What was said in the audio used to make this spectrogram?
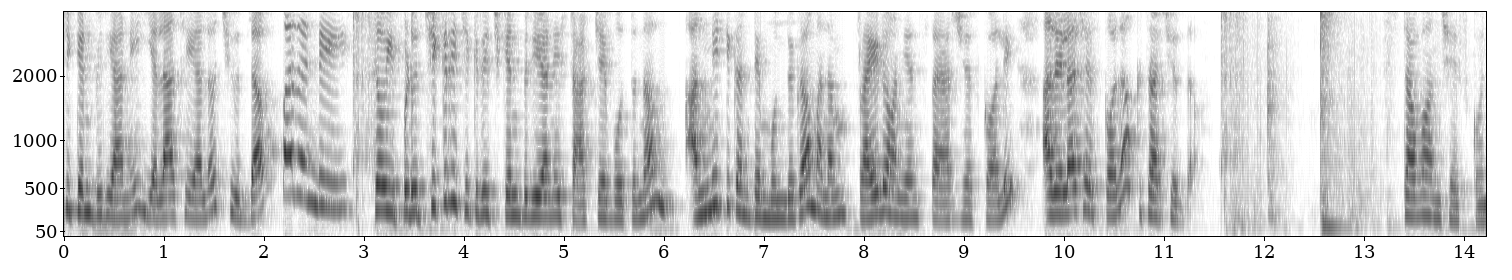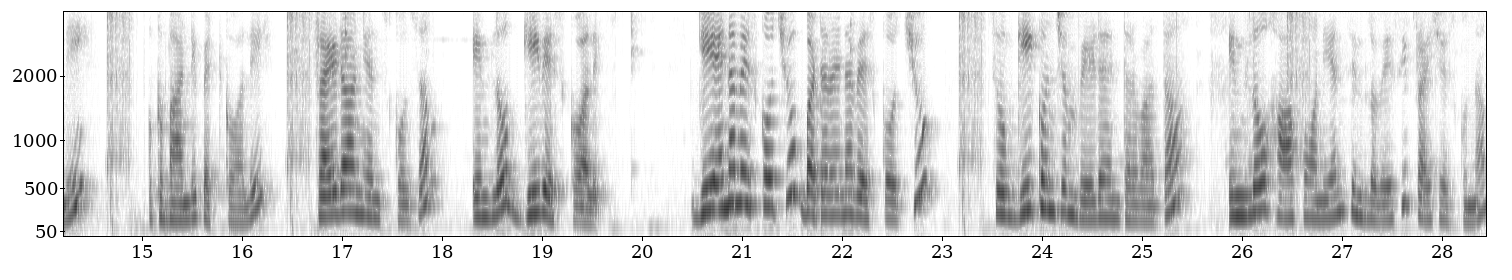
చికెన్ బిర్యానీ ఎలా చేయాలో చూద్దాం. పదండి. సో ఇప్పుడు చికిరీ చికిరీ చికెన్ బిర్యానీ స్టార్ట్ చేయబోతున్నాం. అన్నిటికంటే ముందుగా మనం ఫ్రైడ్ ఆనియన్స్ తయారు చేసుకోవాలి. అది ఎలా చేసుకోవాలో ఒకసారి చూద్దాం. స్టవ్ ఆన్ చేసుకొని ఒక బాండి పెట్టుకోవాలి. ఫ్రైడ్ ఆనియన్స్ కోసం ఇందులో గీ వేసుకోవాలి. గీ అయినా వేసుకోవచ్చు బటర్ అయినా వేసుకోవచ్చు. సో గీ కొంచెం వేడైన తర్వాత ఇందులో హాఫ్ ఆనియన్స్ ఇందులో వేసి ఫ్రై చేసుకుందాం.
